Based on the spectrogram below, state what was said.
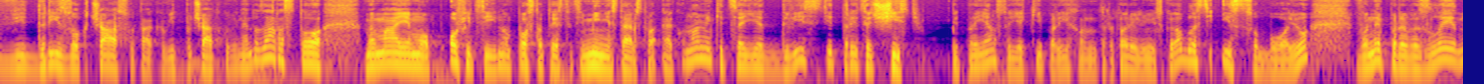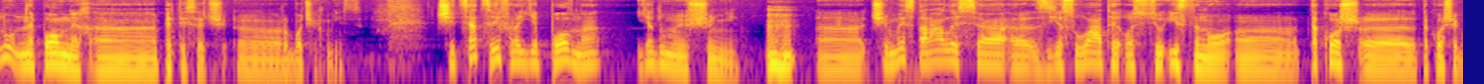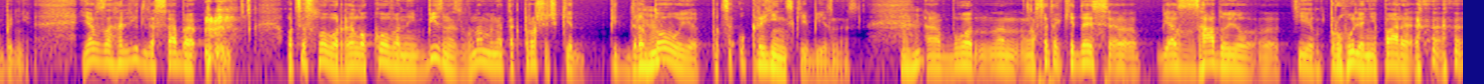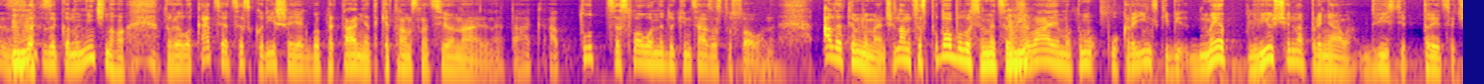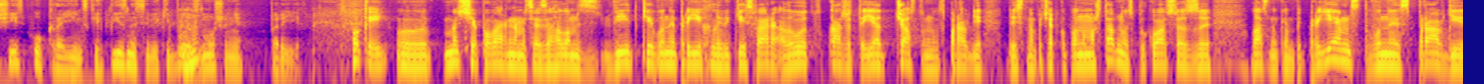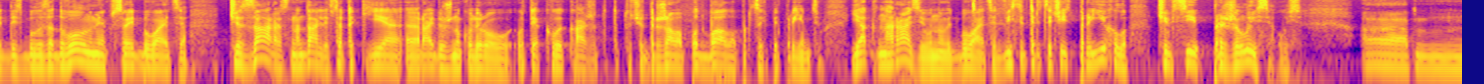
відрізок часу, так від початку війни до зараз, то ми маємо офіційно по статистиці Міністерства економіки це є 236 підприємств, які переїхали на територію Львівської області, і з собою вони перевезли ну неповних 5 тисяч е, робочих місць. Чи ця цифра є повна? Я думаю, що ні. Угу. Е, Чи ми старалися е, з'ясувати ось цю істину? Е, Також, е, також якби ні. Я взагалі для себе оце слово релокований бізнес, воно мене так трошечки. Піддратовує, бо це український бізнес. Е, Бо все-таки десь е, я згадую е, ті прогуляні пари з, з економічного, то релокація це скоріше якби питання таке транснаціональне. Так? А тут це слово не до кінця застосоване. Але тим не менше, нам це сподобалося, ми це вживаємо. Тому український бі... ми, Львівщина, прийняла 236 українських бізнесів, які були змушені переїхати. Окей, е, ми ще повернемося загалом, звідки вони приїхали, в які сфери. Але от кажете, я часто насправді десь на початку повномасштабного спілкувався з власниками підприємств. Вони справді десь були задоволеними, як все відбувається. Чи зараз надалі все таки є е, райдужно-кольоровою, от як ви кажете, тобто що держава подбала про цих підприємців? Як наразі воно відбувається? 236 переїхало, чи всі прижилися? Ось А,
